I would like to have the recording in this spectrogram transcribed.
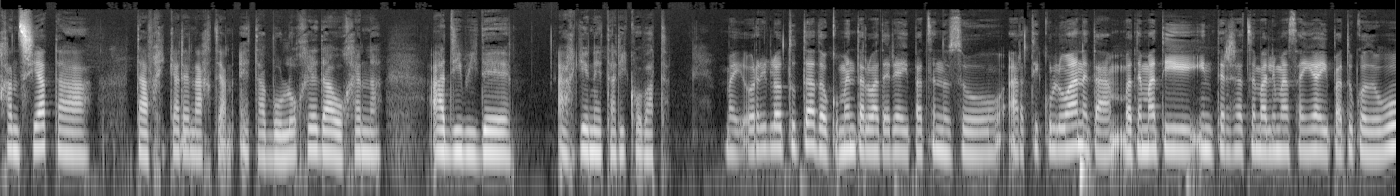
Frantzia eta Afrikaren artean. Eta bologe da horren adibide argienetariko bat. Bai, horri lotuta dokumental bat ere aipatzen duzu artikuluan, eta batemati interesatzen bali mazaia aipatuko dugu,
